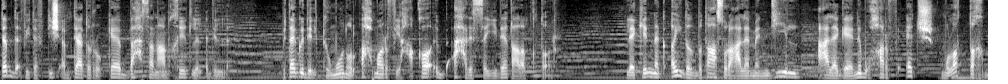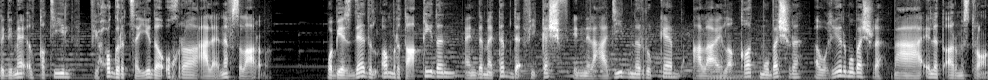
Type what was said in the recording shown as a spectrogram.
تبدأ في تفتيش أمتعة الركاب بحثا عن خيط للأدلة. بتجد الكيمونو الأحمر في حقائب أحد السيدات على القطار. لكنك أيضا بتعثر على منديل على جانبه حرف H ملطخ بدماء القتيل في حجرة سيدة أخرى على نفس العربة. وبيزداد الأمر تعقيدا عندما تبدأ في كشف أن العديد من الركاب على علاقات مباشرة أو غير مباشرة مع عائلة أرمسترونغ.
